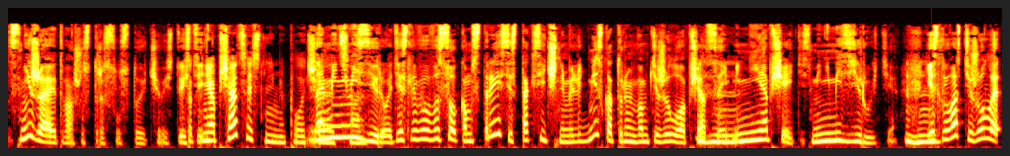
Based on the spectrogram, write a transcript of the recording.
снижает вашу стрессоустойчивость. То есть Так не общаться с ними, получается? минимизировать. Если вы в высоком стрессе с токсичными людьми, с которыми вам тяжело общаться, Мгм. не общайтесь, минимизируйте. Мгм. Если у вас тяжелое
